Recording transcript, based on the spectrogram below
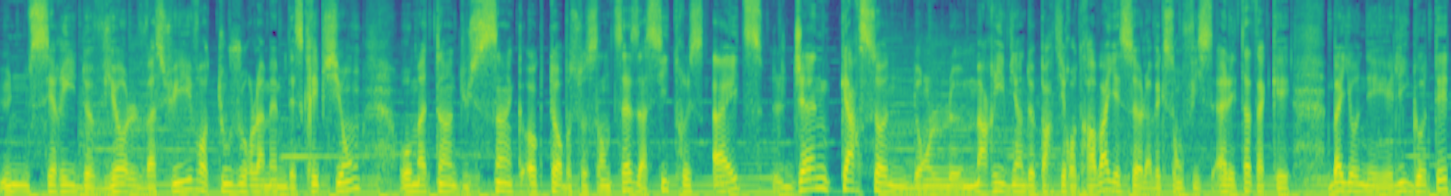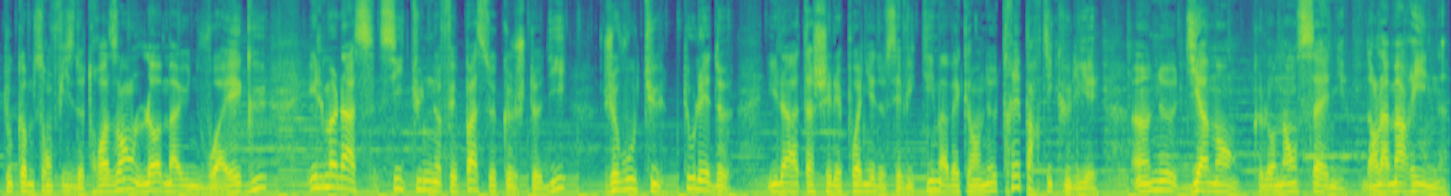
Une série de viols va suivre, toujours la même description. Au matin du 5 octobre 76 à Citrus Heights, Jen Carson, dont le mari vient de partir au travail, est seule avec son fils. Elle est attaquée, bâillonnée et ligotée, tout comme son fils de 3 ans. L'homme a une voix aiguë. Il menace, si tu ne fais pas ce que je te dis, je vous tue, tous les deux. Il a attaché les poignets de ses victimes avec un nœud très particulier, un nœud diamant que l'on enseigne dans la marine.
